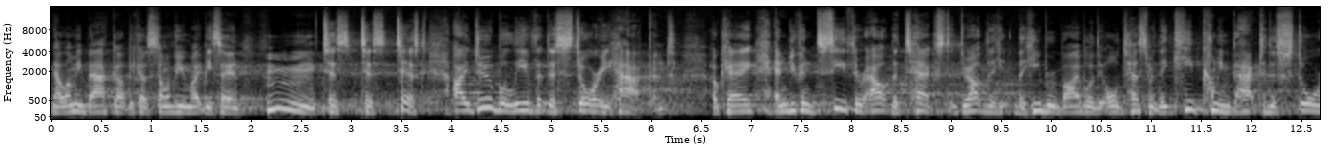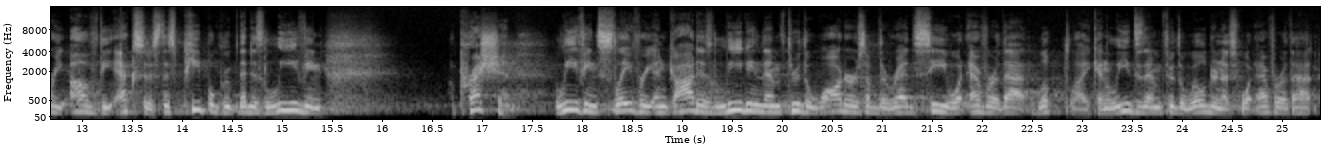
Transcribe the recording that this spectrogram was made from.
Now, let me back up because some of you might be saying, hmm, tisk, tisk, tisk. I do believe that this story happened, okay? And you can see throughout the text, throughout the, the Hebrew Bible or the Old Testament, they keep coming back to the story of the Exodus, this people group that is leaving oppression leaving slavery, and God is leading them through the waters of the Red Sea, whatever that looked like, and leads them through the wilderness, whatever that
